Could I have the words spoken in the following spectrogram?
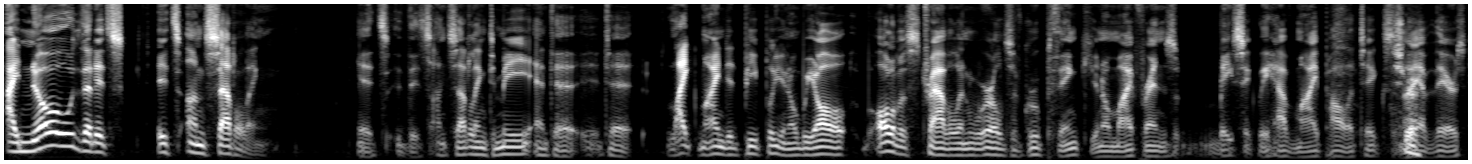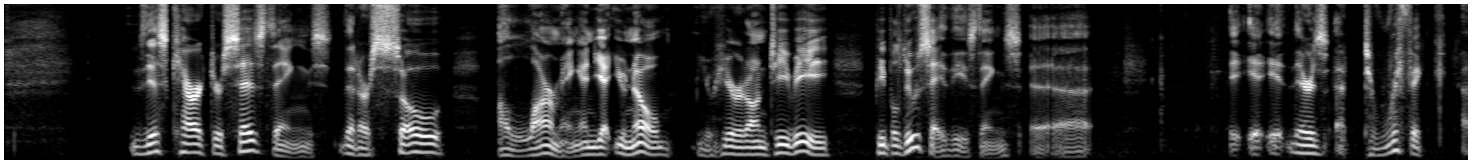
I know that it's it's unsettling. It's it's unsettling to me and to to like-minded people. You know, we all all of us travel in worlds of groupthink. You know, my friends basically have my politics and I have theirs. This character says things that are so alarming, and yet you know you hear it on TV. People do say these things. Uh, it, it, there's a terrific uh,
